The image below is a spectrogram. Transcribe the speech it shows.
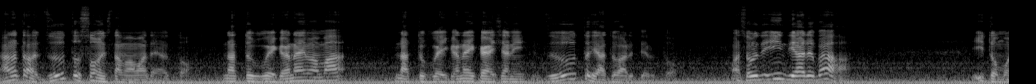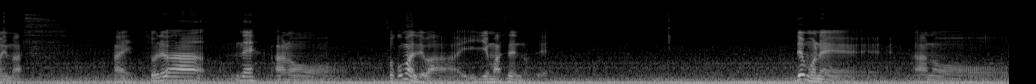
あなたはずっと損したままだよと。納得がいかないまま、納得がいかない会社にずっと雇われてると。まあそれでいいんであれば、いいと思います。はい。それは、ね、あのー、そこまでは言えませんので。でもね、あの、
